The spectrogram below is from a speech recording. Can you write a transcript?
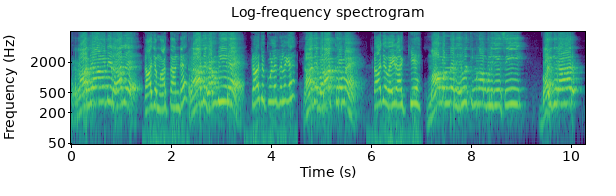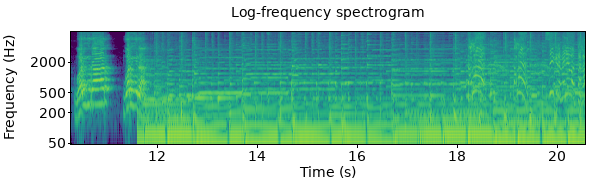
ராஜாவதி ராஜ. ராஜ மார்த்தாண்ட. ராஜ கம்பீர. ராஜ குலத்திலக. ராஜ பராக்கிரம. ராஜ வைராக்கிய. மாமன்னர் இருபத்தி மூணாம் புலிகேசி. வருகிறார். வருகிறார் வருகிறார். சீக்கிரம் வெளியே வா தல.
